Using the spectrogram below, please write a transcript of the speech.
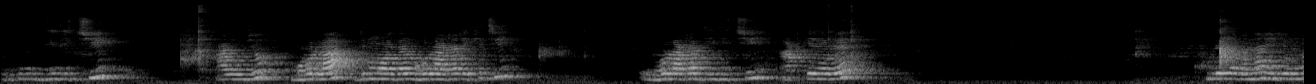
পুর দিয়ে দিচ্ছি। আর ওই যে ঘোলা, যে ময়দার ঘোলাটা রেখেছি ঘোলাটা দিয়ে দিচ্ছি, আটকে যাবে। খুলে যাবে না, এই জন্য।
